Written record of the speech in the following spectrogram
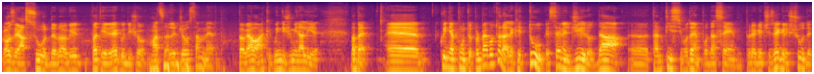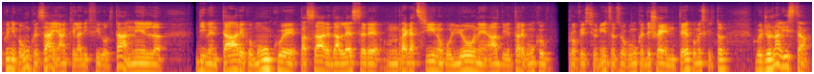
cose assurde. Proprio. Infatti li leggo e dicevo, mazza, leggevo sta merda. Pagavo anche 15.000 lire. Vabbè, eh, quindi appunto il problema culturale è che tu che stai nel giro da eh, tantissimo tempo, da sempre, che ci sei cresciuto e quindi comunque sai anche la difficoltà nel diventare comunque, passare dall'essere un ragazzino coglione a diventare comunque un professionista, insomma comunque decente come scrittore, come giornalista,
